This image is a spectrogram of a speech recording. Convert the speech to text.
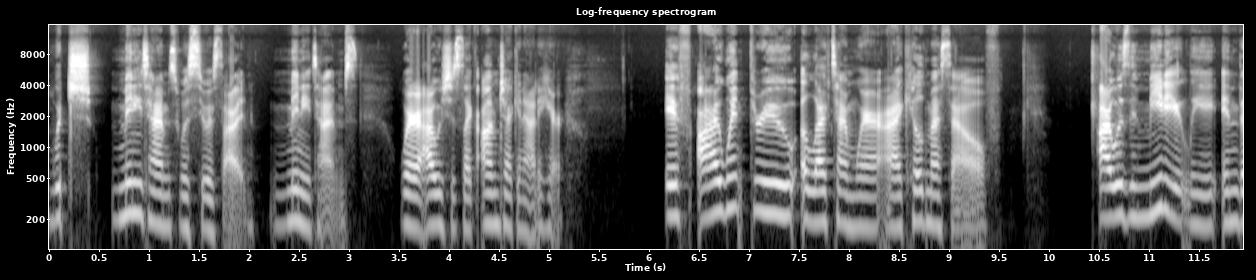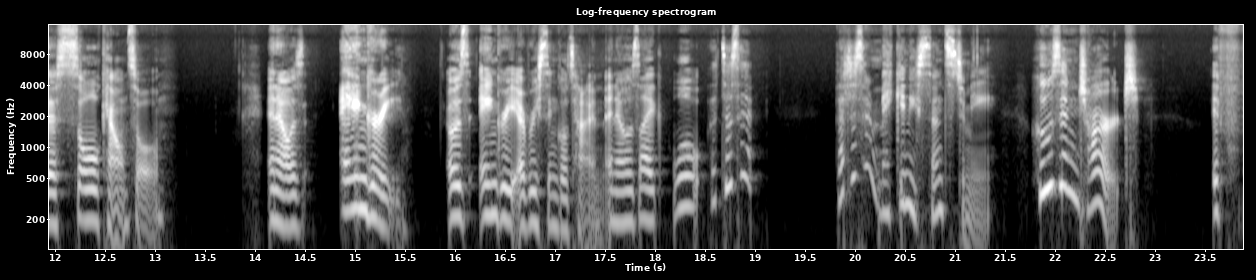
which many times was suicide, many times where I was just like, I'm checking out of here. If I went through a lifetime where I killed myself, I was immediately in this soul council and I was angry. I was angry every single time. And I was like, well, that doesn't that doesn't make any sense to me. Who's in charge? If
